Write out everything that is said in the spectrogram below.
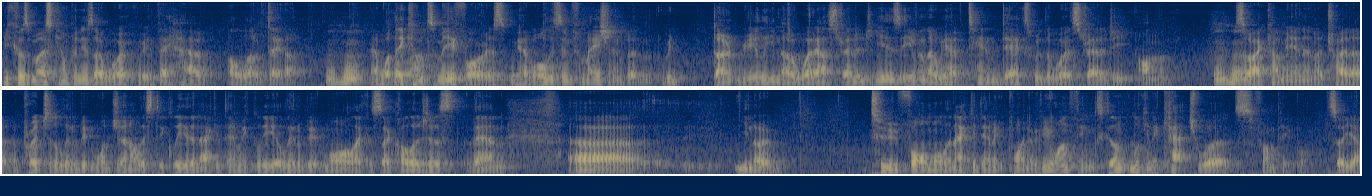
because most companies I work with, they have a lot of data. And what they come to me for is we have all this information, but we don't really know what our strategy is, even though we have 10 decks with the word strategy on them. So I come in and I try to approach it a little bit more journalistically than academically, a little bit more like a psychologist than, uh, you know, too formal and academic point of view on things. Because I'm looking to catch words from people. So yeah,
